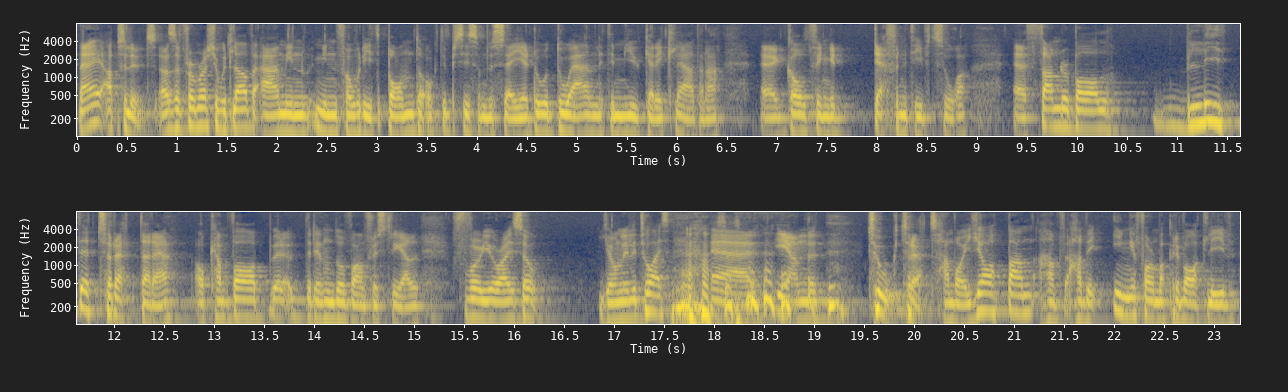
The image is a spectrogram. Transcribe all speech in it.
Nej, absolut. Alltså From Russia With Love är min, min favorit Bond och det är precis som du säger, då, då är han lite mjukare i kläderna. Eh, Goldfinger definitivt så. Eh, Thunderball lite tröttare och han var, redan då var han frustrerad. For Your Eyes John Lily Twice, eh, han toktrött. Han var i Japan, han hade ingen form av privatliv.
